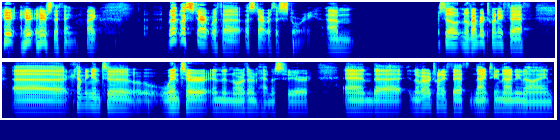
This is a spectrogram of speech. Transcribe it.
here, here here's the thing. Like let, let's start with a let's start with a story. Um so November 25th, uh coming into winter in the northern hemisphere and uh November 25th, 1999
